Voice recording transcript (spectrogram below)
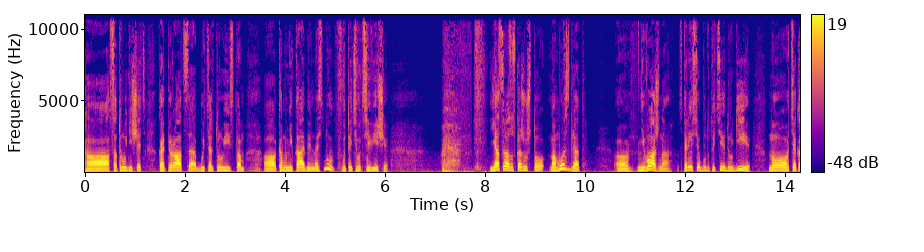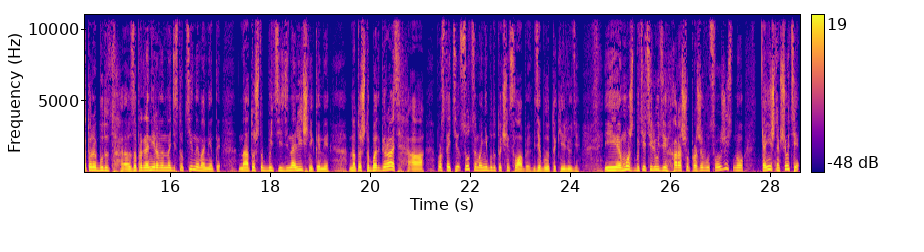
а, сотрудничать, кооперация, быть альтруистом, а, коммуникабельность. Ну, вот эти вот все вещи. Я сразу скажу, что, на мой взгляд, неважно, скорее всего, будут и те, и другие, но те, которые будут uh, запрограммированы на деструктивные моменты, на то, чтобы быть единоличниками, на то, чтобы отбирать, а просто эти социумы, они будут очень слабые, где будут такие люди. И, может быть, эти люди хорошо проживут свою жизнь, но в конечном счете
